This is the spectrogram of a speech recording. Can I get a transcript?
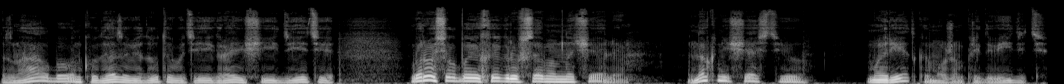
Знал бы он, куда заведут его те играющие дети, бросил бы их игры в самом начале. Но, к несчастью, мы редко можем предвидеть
